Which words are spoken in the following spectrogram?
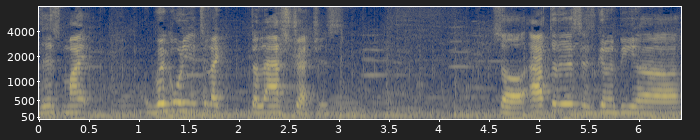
this might we're going into like the last stretches. So after this is gonna be uh.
